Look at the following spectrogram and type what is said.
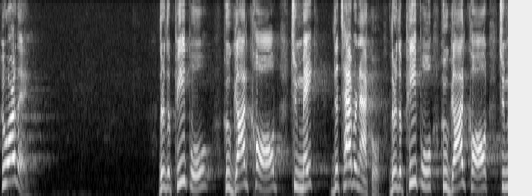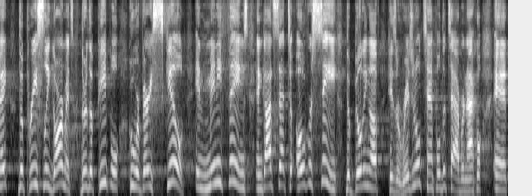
Who are they? They're the people who God called to make the tabernacle. They're the people who God called to make the priestly garments. They're the people who were very skilled in many things, and God set to oversee the building of His original temple, the tabernacle, and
